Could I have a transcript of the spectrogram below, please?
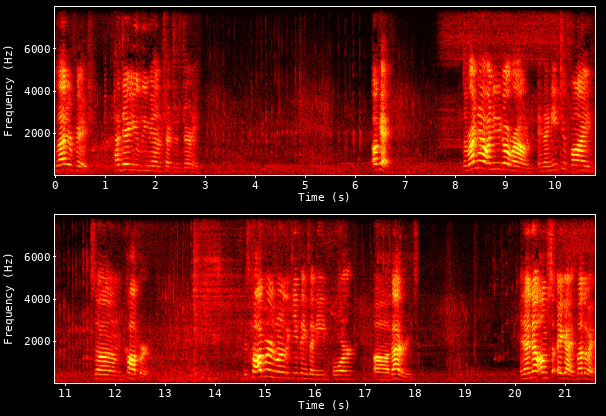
Bladderfish, how dare you leave me on a treacherous journey? Okay. So right now I need to go around and I need to find some copper. Because copper is one of the key things I need for uh, batteries. And I know I'm so hey guys, by the way,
